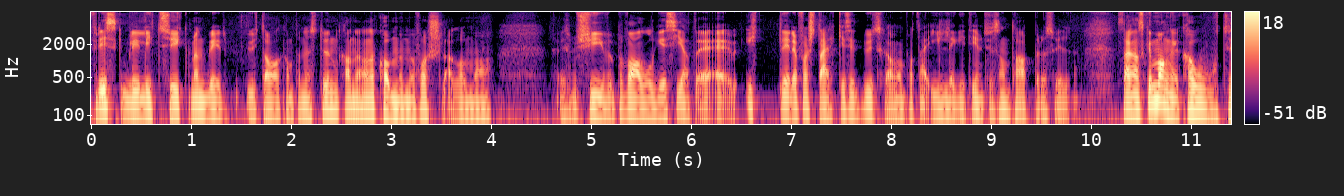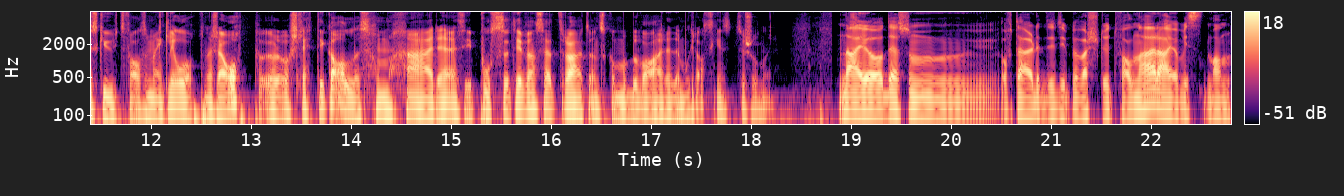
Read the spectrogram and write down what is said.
frisk, blir litt syk, men blir ute av valgkampen en stund, kan han komme med forslag om å liksom, skyve på valget, si at det ytterligere forsterker sitt budskap om at det er illegitimt hvis han taper osv. Så, videre. så det er ganske mange kaotiske utfall som egentlig åpner seg opp, og slett ikke alle som er eh, si, positive, sett fra et ønske om å bevare demokratiske institusjoner. Nei, og det som ofte er de type verste utfallene her, er jo hvis man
